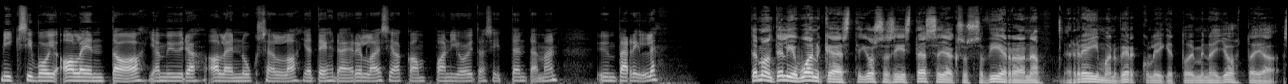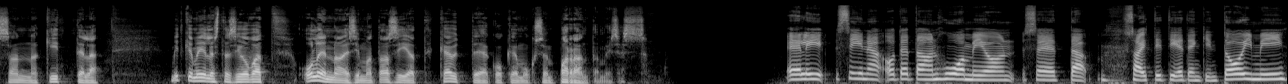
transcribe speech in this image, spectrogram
miksi voi alentaa ja myydä alennuksella ja tehdä erilaisia kampanjoita sitten tämän ympärille. Tämä on Telia OneCast, jossa siis tässä jaksossa vieraana Reiman verkkoliiketoiminnan johtaja Sanna Kittelä. Mitkä mielestäsi ovat olennaisimmat asiat käyttäjäkokemuksen parantamisessa? Eli siinä otetaan huomioon se, että saitti tietenkin toimii.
